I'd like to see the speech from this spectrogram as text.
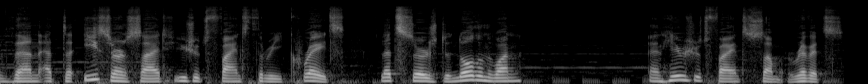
Then at the eastern side you should find three crates. Let's search the northern one and here you should find some rivets.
